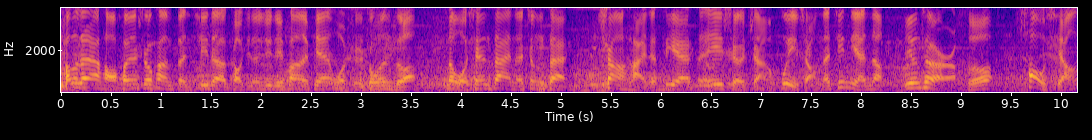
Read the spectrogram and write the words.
Hello，大家好，欢迎收看本期的搞技能距离番外篇，我是周文泽。那我现在呢正在上海的 CES Asia 展会上。那今年呢，英特尔和浩翔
